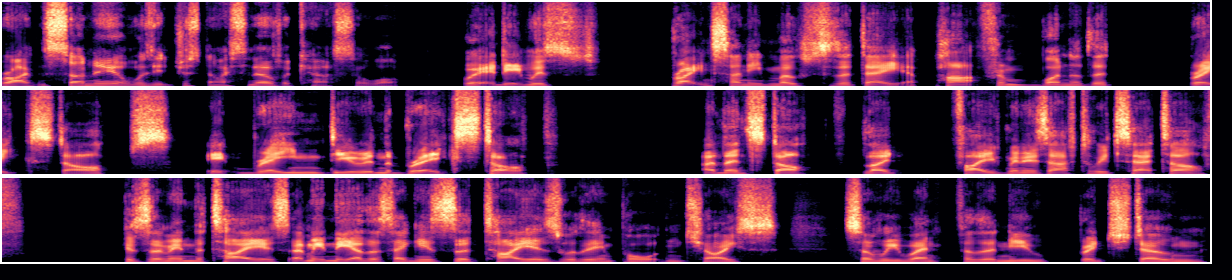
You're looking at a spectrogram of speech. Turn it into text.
bright and sunny or was it just nice and overcast or what? It was bright and sunny most of the day, apart from one of the brake stops, it rained during the brake stop and then stopped like five minutes after we'd set off. Because, I mean, the tyres, I mean, the other thing is the tyres were the important choice. So we went for the new Bridgestone,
